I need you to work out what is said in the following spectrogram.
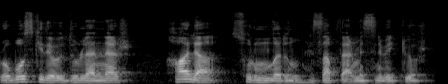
Roboski'de öldürülenler hala sorumluların hesap vermesini bekliyor.''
